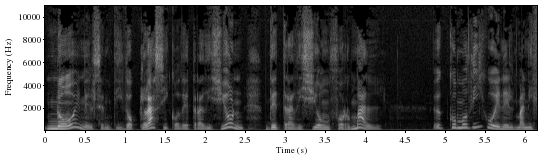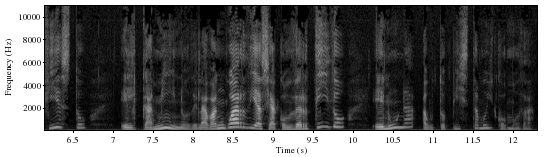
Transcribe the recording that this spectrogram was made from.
no en el sentido clásico de tradición, de tradición formal. Eh, como digo en el manifiesto, el camino de la vanguardia se ha convertido en una autopista muy cómoda,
